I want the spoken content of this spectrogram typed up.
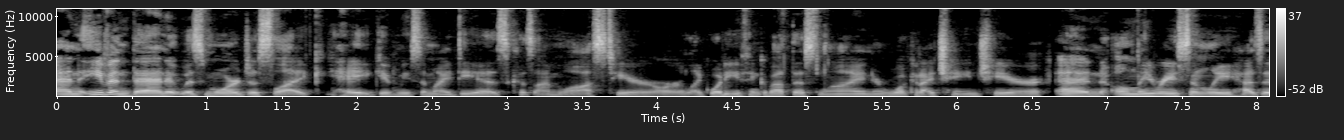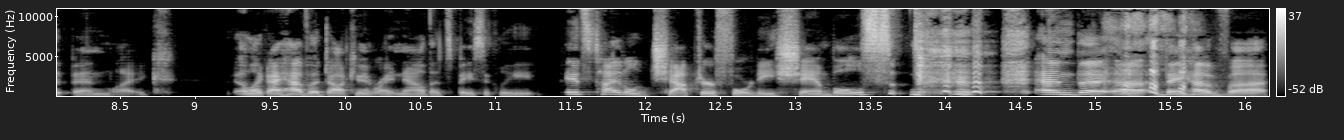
And even then, it was more just like, hey, give me some ideas because I'm lost here. Or like, what do you think about this line? Or what could I change here? And only recently has it been like, like I have a document right now that's basically it's titled Chapter 40 Shambles, and the, uh, they have uh,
